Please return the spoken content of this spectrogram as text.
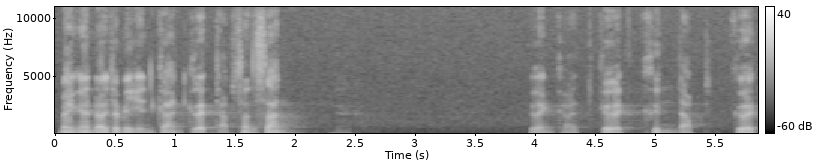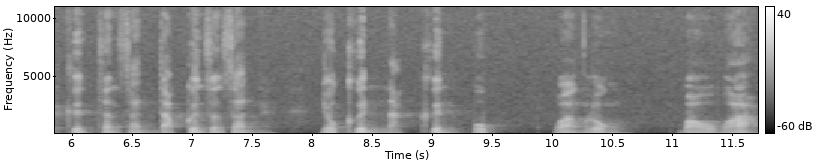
ไม่งั้นเราจะไม่เห็นการเกิดดับสั้น ๆ เกิดเกิดขึ้นดับ เกิดขึ้นสั้น ๆ ดับขึ้นสั้น ๆ ยกขึ้นหนักขึ้นปุ๊บวางลงเบาวาบ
